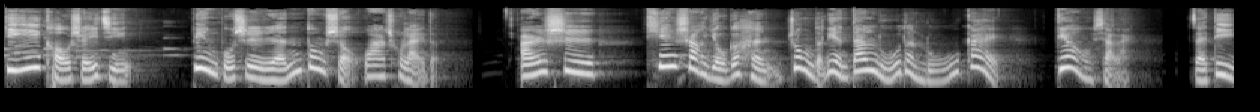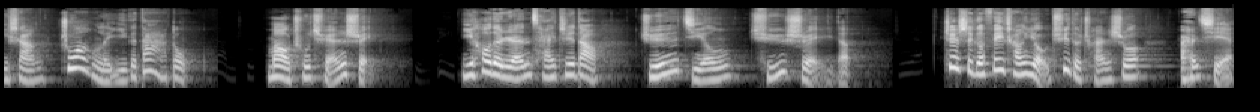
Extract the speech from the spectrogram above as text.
第一口水井并不是人动手挖出来的，而是天上有个很重的炼丹炉的炉盖掉下来，在地上撞了一个大洞，冒出泉水。以后的人才知道掘井取水的，这是个非常有趣的传说，而且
